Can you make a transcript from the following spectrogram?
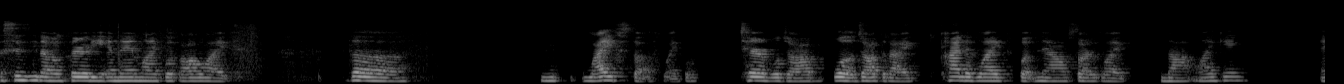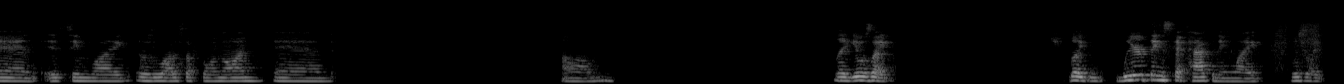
a season of clarity, and then like with all like the life stuff, like terrible job, well, a job that I kind of liked, but now started like not liking, and it seemed like there was a lot of stuff going on, and um, like it was like like weird things kept happening. Like it was like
